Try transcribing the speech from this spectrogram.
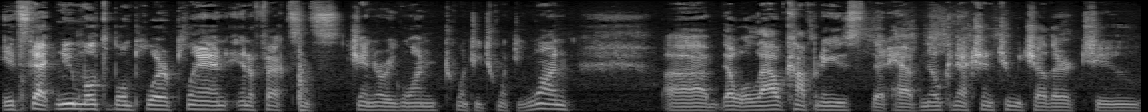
it's that new multiple employer plan in effect since January 1, 2021, uh, that will allow companies that have no connection to each other to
